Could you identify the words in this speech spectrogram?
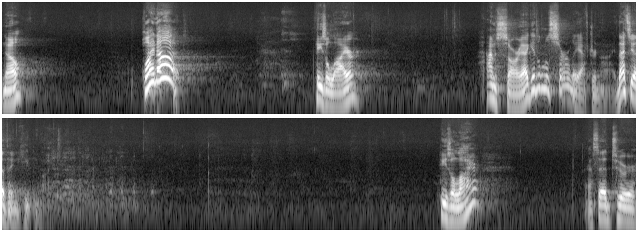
No. Why not? He's a liar. I'm sorry, I get a little surly after nine. That's the other thing to keep in mind. He's a liar? I said to her,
